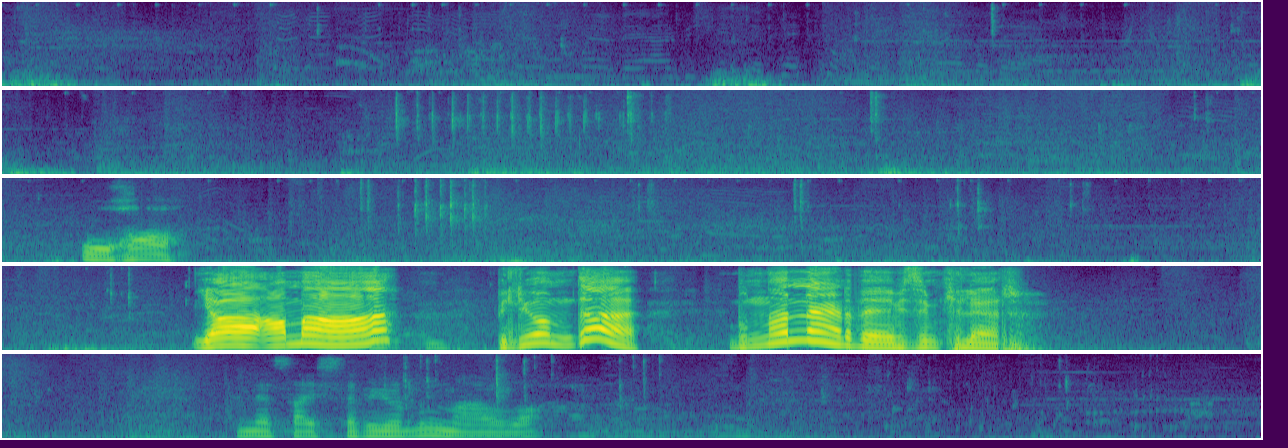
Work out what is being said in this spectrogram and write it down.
Oha. Ya ama biliyorum da bunlar nerede bizimkiler? Yine sidestep'i gördün mü abi bak.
